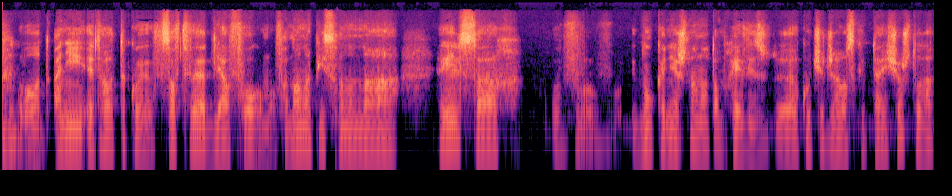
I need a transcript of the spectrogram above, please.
Mm-hmm. Вот, они, это вот такой софтвер для форумов. Оно написано на рельсах, в, в, ну, конечно, оно там heavy, э, куча JavaScript, еще что-то,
